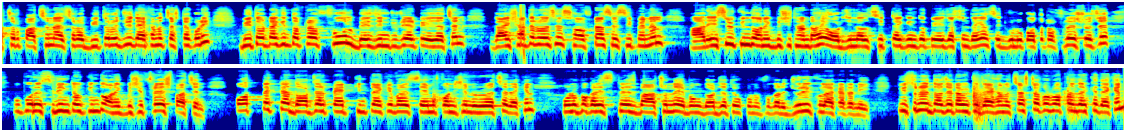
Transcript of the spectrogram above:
আচর পাচ্ছেন না, এছাড়াও ভিতরে যদি দেখানোর চেষ্টা করি, ভিতরটা কিন্তু আপনার ফুল বেজ ইন্টেরিয়ার পেয়ে যাচ্ছেন। গাড়ির সাথে রয়েছে সফটাস এসি প্যানেল আর এসিও কিন্তু অনেক বেশি ঠান্ডা হয় অরিজিনাল সিটটা কিন্তু পেয়ে যাচ্ছেন। দেখেন সিটগুলো কতটা ফ্রেশ রয়েছে উপরে সিলিংটাও কিন্তু অনেক বেশি ফ্রেশ পাচ্ছেন। প্রত্যেকটা দরজার প্যাড কিন্তু একেবারে সেম কন্ডিশনে রয়েছে। দেখেন, কোনো প্রকার স্ক্রেচ বা আচর নেই এবং দরজাতেও কোনো প্রকার জুরি খোলা কাটা নেই। পিছনের দরজাটাও একটু দেখানোর চেষ্টা করব আপনাদেরকে। দেখেন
